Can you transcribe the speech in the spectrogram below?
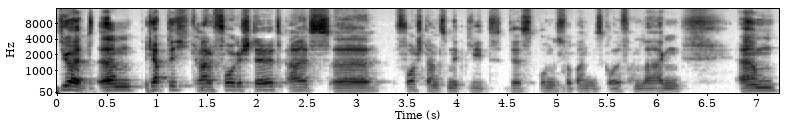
Stuart, ähm, ich habe dich gerade vorgestellt als äh, Vorstandsmitglied des Bundesverbandes Golfanlagen. Ähm,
